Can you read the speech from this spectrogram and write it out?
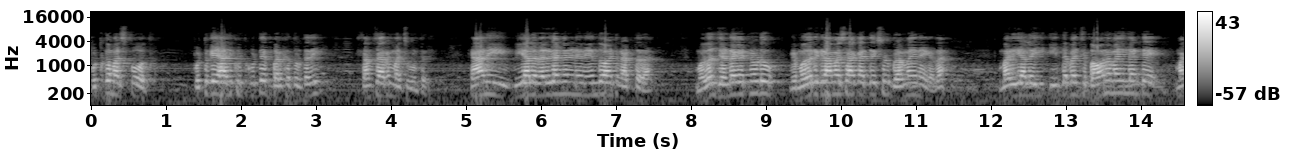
పుట్టుక మర్చిపోవద్దు. పుట్టుక యాది కుట్టుకుంటే బరకత ఉంటుంది సంసారం మంచిగా ఉంటుంది. కానీ ఇవాళ వెలగంగానే నేను ఏందో అంటే నడుతుందా? మొదలు జెండా కట్టినోడు మొదటి గ్రామ శాఖ అధ్యక్షుడు బ్రహ్మయ్యనే కదా. మరి ఇవాళ ఇంత మంచి భవనం అయిందంటే మా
